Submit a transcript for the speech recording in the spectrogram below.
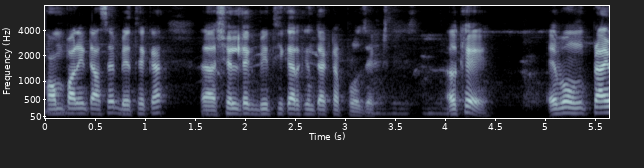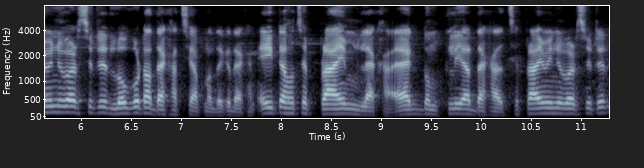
কোম্পানিটা আছে বেথেকা শেলটেক বিথিকার কিন্তু একটা প্রজেক্ট ওকে এবং প্রাইম ইউনিভার্সিটির লোগোটা দেখাচ্ছি আপনাদেরকে, দেখেন। এইটা হচ্ছে প্রাইম লেখা, একদম ক্লিয়ার দেখা যাচ্ছে। প্রাইম ইউনিভার্সিটির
